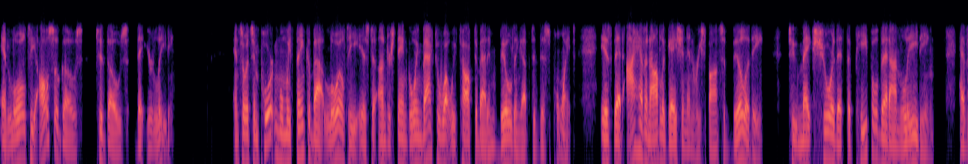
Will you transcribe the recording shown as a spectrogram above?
And loyalty also goes to those that you're leading. And so it's important when we think about loyalty is to understand going back to what we've talked about in building up to this point is that I have an obligation and responsibility to make sure that the people that I'm leading have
